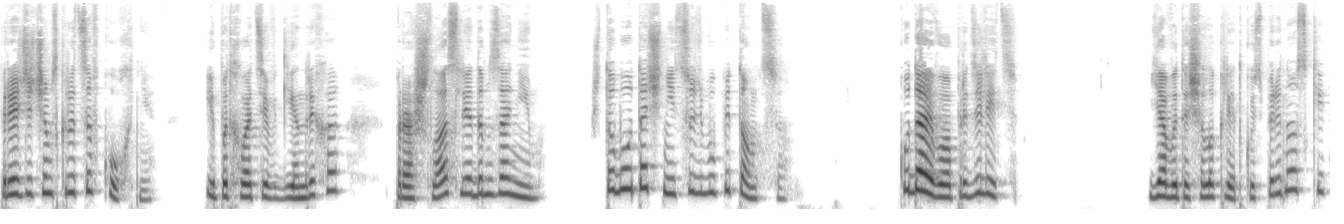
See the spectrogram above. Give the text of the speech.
прежде чем скрыться в кухне, и, подхватив Генриха, Прошла следом за ним, чтобы уточнить судьбу питомца. Куда его определить? Я вытащила клетку из переноски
